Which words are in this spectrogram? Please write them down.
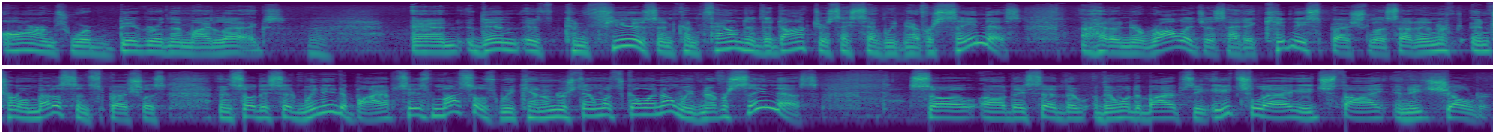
arms were bigger than my legs. And then it confused and confounded the doctors. They said, We've never seen this. I had a neurologist, I had a kidney specialist, I had an internal medicine specialist. And so they said, We need to biopsy his muscles. We can't understand what's going on. We've never seen this. So uh, they said they, they wanted to biopsy each leg, each thigh, and each shoulder.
